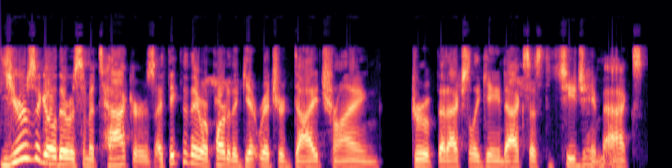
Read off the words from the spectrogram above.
years ago there were some attackers. I think that they were part of the Get Rich or Die Trying group that actually gained access to TJ Maxx.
